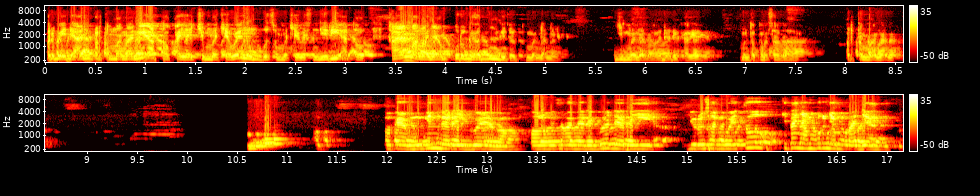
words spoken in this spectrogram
perbedaan pertemanannya atau kayak cuma cewek ngumpul sama cewek sendiri atau kalian malah nyampur gabung gitu temanannya gimana kalau dari kalian untuk masalah pertemanan? Oke, mungkin dari gue ya bang. Kalau misalkan dari gue dari jurusan gue itu kita nyampur nyampur aja gitu.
